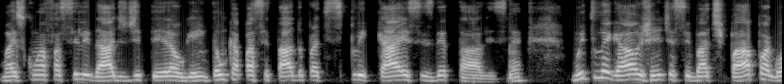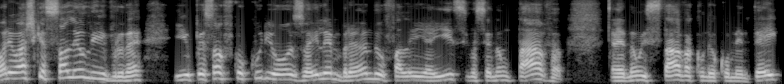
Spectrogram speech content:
mas com a facilidade de ter alguém tão capacitado para te explicar esses detalhes, né? Muito legal, gente, esse bate-papo. Agora eu acho que é só ler o livro, né? E o pessoal ficou curioso aí, lembrando, eu falei aí, se você não estava, é, não estava quando eu comentei,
